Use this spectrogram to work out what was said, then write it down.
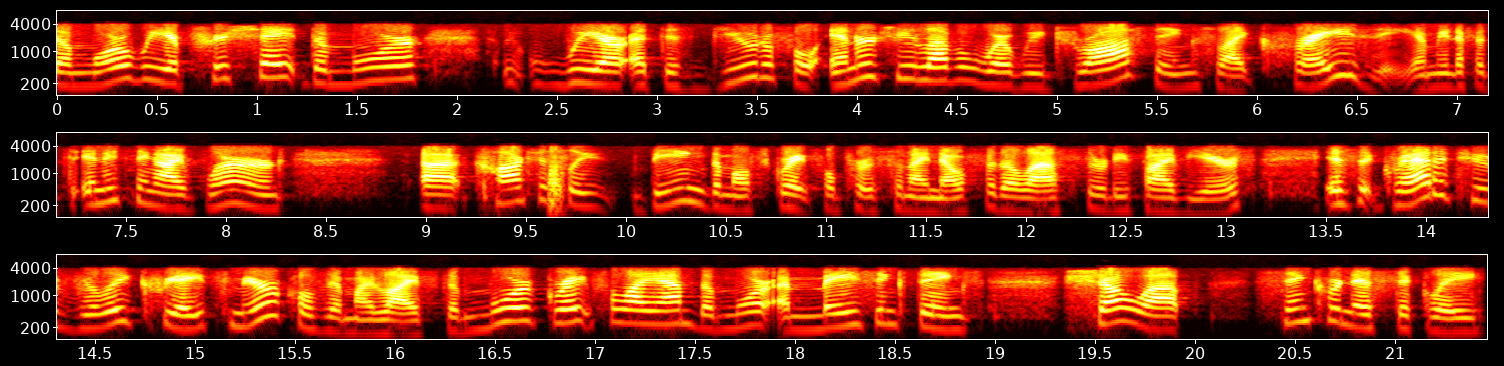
the more we appreciate, the more we are at this beautiful energy level where we draw things like crazy. I mean, if it's anything I've learned, uh, consciously being the most grateful person I know for the last 35 years, is that gratitude really creates miracles in my life. The more grateful I am, the more amazing things show up synchronistically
